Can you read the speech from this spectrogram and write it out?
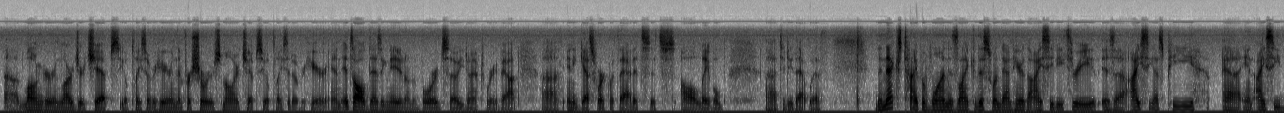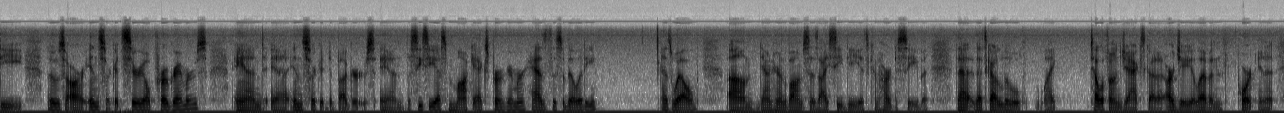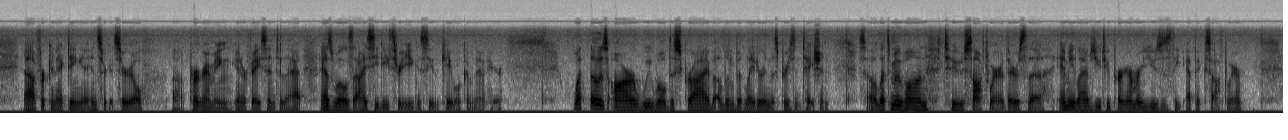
uh, longer and larger chips you'll place over here and then for shorter smaller chips you'll place it over here. And it's all designated on the board so you don't have to worry about uh, any guesswork with that. It's it's all labeled uh, to do that with the next type of one is like this one down here, the ICD3, is a ICSP uh, and ICD. Those are in-circuit serial programmers and uh, in-circuit debuggers. And the CCS Mach-X programmer has this ability as well. Um, down here on the bottom says ICD. It's kind of hard to see, but that that's got a little like telephone jack. It's got an RJ11 port in it uh, for connecting an in-circuit serial uh, programming interface into that, as well as the ICD3. You can see the cable coming out here. What those are we will describe a little bit later in this presentation. So let's move on to software. There's the ME Labs U2 programmer uses the EPIC software.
